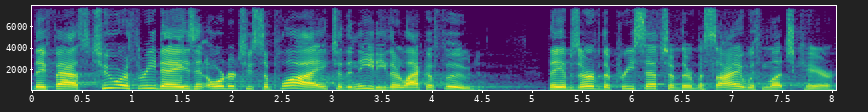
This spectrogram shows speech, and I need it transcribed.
they fast two or three days in order to supply to the needy their lack of food. They observe the precepts of their Messiah with much care,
